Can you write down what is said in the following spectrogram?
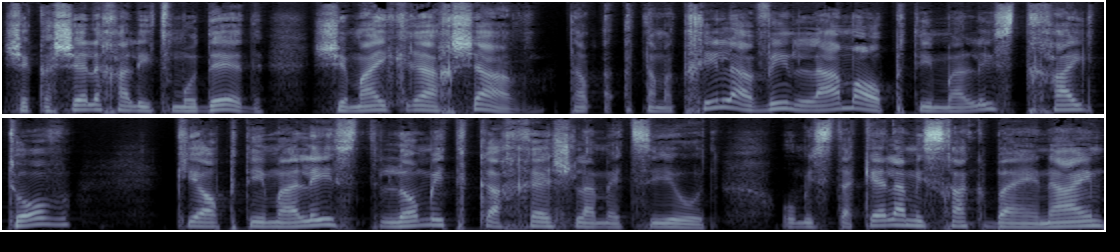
שקשה לך להתמודד, שמה יקרה עכשיו. אתה, אתה מתחיל להבין למה האופטימליסט חי טוב, כי האופטימליסט לא מתכחש למציאות. הוא מסתכל למשחק בעיניים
